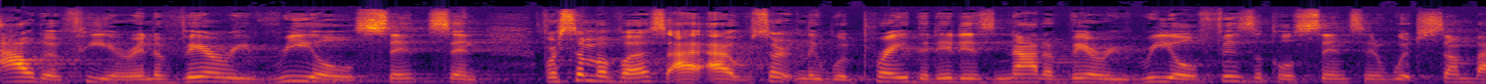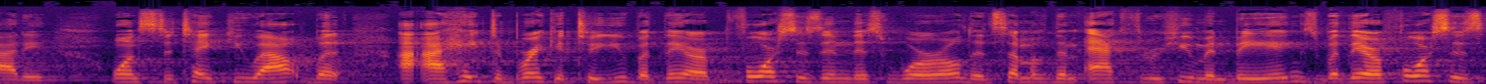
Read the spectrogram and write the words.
out of here in a very real sense. And for some of us, I, I, certainly would pray that it is not a very real physical sense in which somebody wants to take you out. But I, I hate to break it to you, but there are forces in this world, and some of them act through human beings. But there are forces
